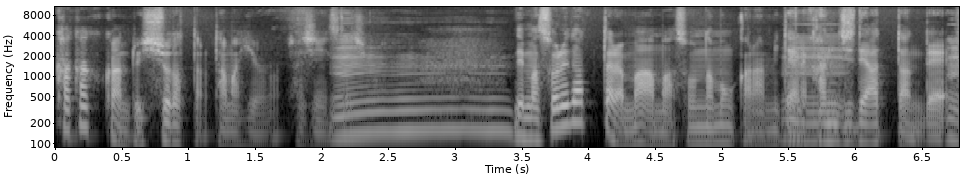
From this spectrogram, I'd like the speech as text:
価格感と一緒だったの、玉ひよの写真スタジオ。ん。で、まあそれだったらまあまあそんなもんかなみたいな感じであったんで、うん。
